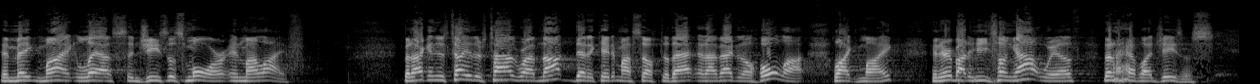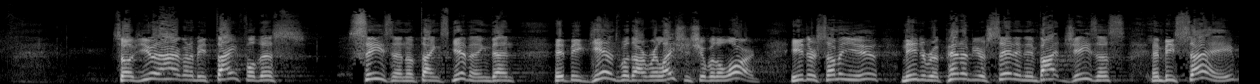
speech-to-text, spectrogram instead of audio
and make Mike less and Jesus more in my life. But I can just tell you there's times where I've not dedicated myself to that and I've acted a whole lot like Mike and everybody he's hung out with than I have like Jesus. So if you and I are going to be thankful this season of Thanksgiving, then it begins with our relationship with the Lord. Either some of you need to repent of your sin and invite Jesus and be saved.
